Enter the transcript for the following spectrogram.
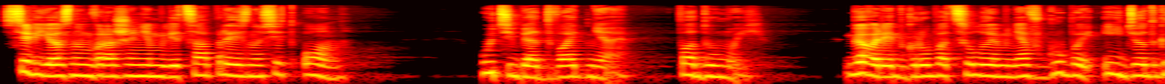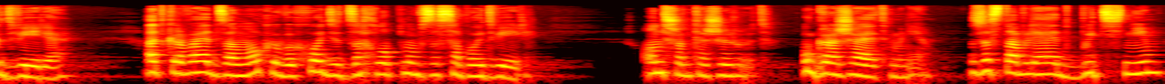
Серьезным выражением лица произносит он. «У тебя два дня. Подумай». Говорит грубо, целуя меня в губы и идет к двери. Открывает замок и выходит, захлопнув за собой дверь. Он шантажирует, угрожает мне, заставляет быть с ним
